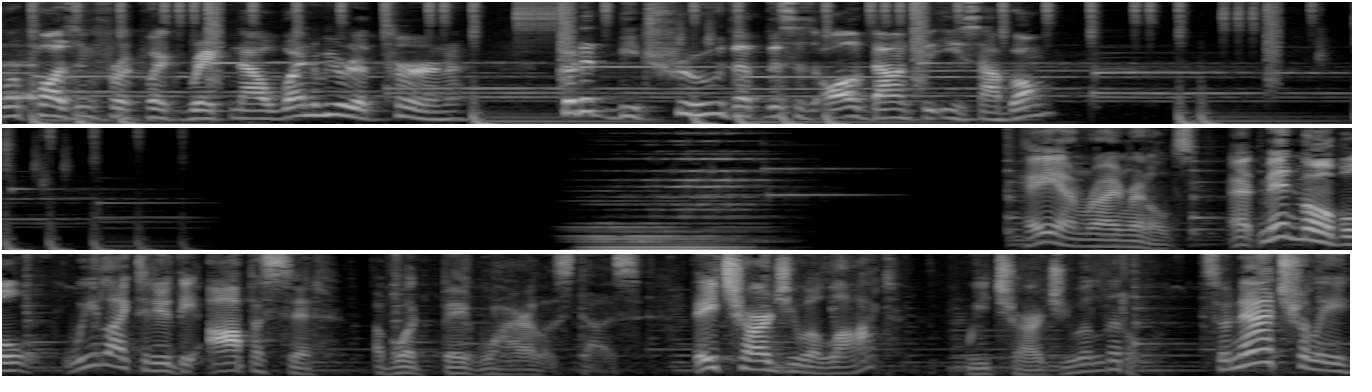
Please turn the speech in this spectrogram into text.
We're pausing for a quick break now. When we return, could it be true that this is all down to Isabong? Hey, I'm Ryan Reynolds. At Mint Mobile, we like to do the opposite of what Big Wireless does. They charge you a lot, we charge you a little. So naturally,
